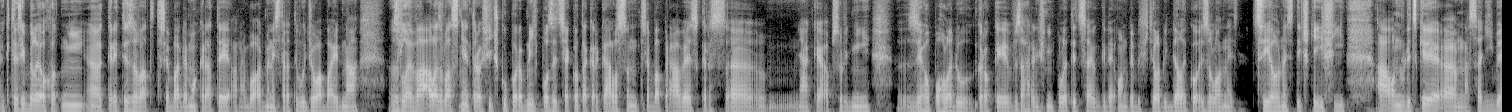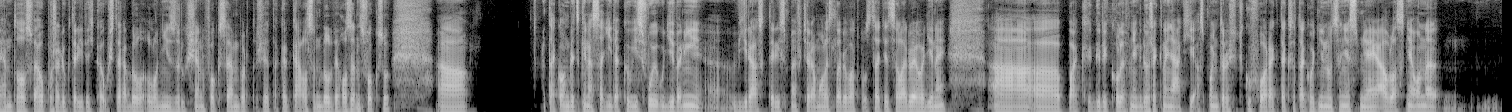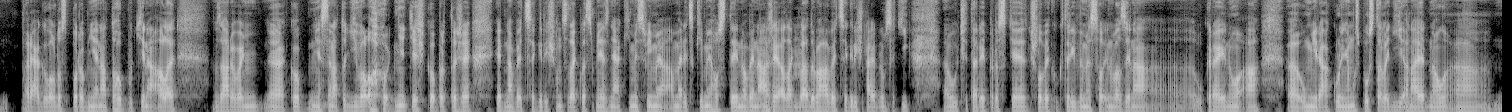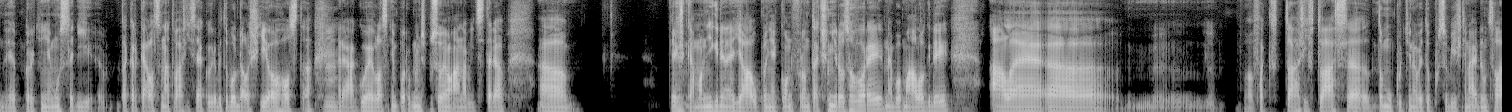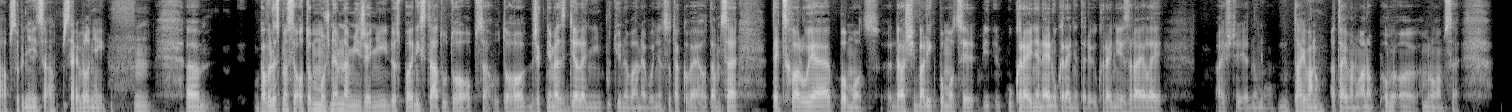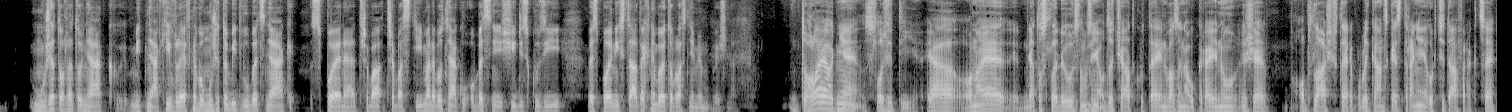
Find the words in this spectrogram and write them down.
kteří byli ochotní eh, kritizovat třeba demokraty anebo administrativu Joea Bidena zleva, ale z vlastně trošičku podobných pozic jako Tucker Carlson, třeba právě skrz eh, nějaké absurdní z jeho pohledu kroky v zahraniční politice, kde on by chtěl být daleko izolacionističtější a on vždycky eh, nasadí během toho svého pořadu, který teďka už teda byl loni zrušen Foxem, protože Tucker Carlson byl vyhozen z Foxu, a tak on vždycky nasadí takový svůj udivený eh, výraz, který jsme včera mohli sledovat v podstatě celé dvě hodiny. A pak kdykoliv někdo řekne nějaký aspoň trošičku forek, tak se tak hodně nuceně směje a vlastně on reagoval dost podobně na toho Putina, ale zároveň eh, jako mě se na to dívalo hodně těžko, protože jedna věc je, když on se takhle směje s nějakými svými americkými hosty, novináři a takhle, a druhá věc je, když najednou se tí vůči tady prostě člověku, který vymyslel invazi na eh, Ukrajinu a eh, umírá kvůli němu spousta lidí a najednou je proti němu sedí Tucker Carlson natváří se, jako kdyby to byl další jeho host a hmm. reaguje vlastně podobným způsobem a navíc teda jak říkám, on nikdy nedělá úplně konfrontační rozhovory, nebo málo kdy, ale uh, fakt tváří v tvář uh, tomu Putinovi to působí ještě najednou celé absurdnějc a servilněji. Hmm. Um. Bavili jsme se o tom možném namíření do Spojených států toho obsahu, toho, řekněme, sdělení Putinova nebo něco takového. Tam se teď schvaluje pomoc, další balík pomoci Ukrajině, nejen Ukrajině, tedy Ukrajině, Izraeli a ještě jednomu. Tajvanu. A Tajvanu, ano, omlouvám se. Může tohle to nějak, mít nějaký vliv, nebo může to být vůbec nějak spojené třeba, třeba s tím, nebo s nějakou obecnější diskuzí ve Spojených státech, nebo je to vlastně mimo běžné? Tohle je hodně složitý. Já, ono je, já to sleduju samozřejmě od začátku té invaze na Ukrajinu, že obzvlášť v té republikánské straně je určitá frakce,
